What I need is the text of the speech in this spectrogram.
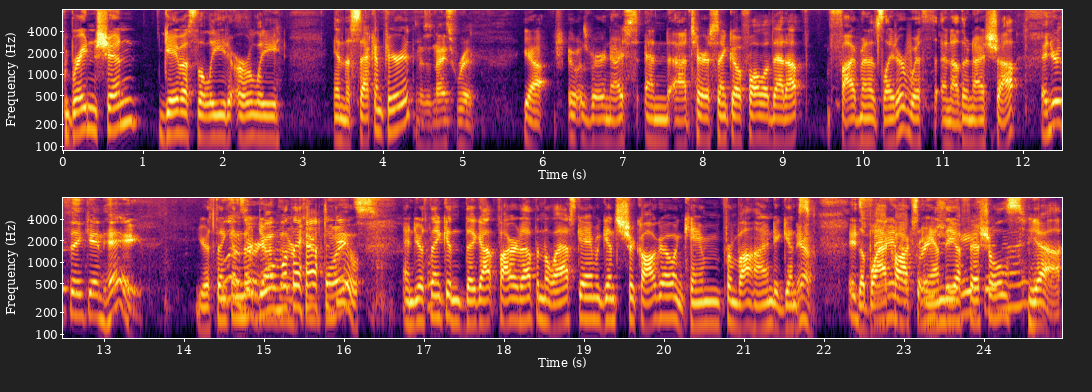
Brayden Schenn gave us the lead early in the second period. It was a nice rip. Yeah, it was very nice. And uh, Tarasenko followed that up five minutes later with another nice shot. And you're thinking, hey, You're thinking they're doing what they have points. to do. And you're thinking they got fired up in the last game against Chicago and came from behind against Yeah. The Blackhawks and the officials. night. Yeah.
